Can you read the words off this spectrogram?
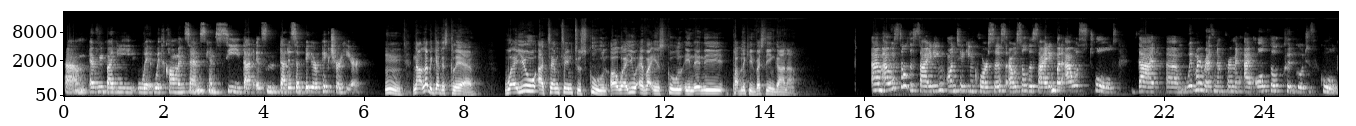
um, everybody with, with common sense can see that it's, that it's a bigger picture here. Mm. Now, let me get this clear. Were you attempting to school or were you ever in school in any public university in Ghana? Um, I was still deciding on taking courses. I was still deciding, but I was told that um, with my resident permit, I also could go to school.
